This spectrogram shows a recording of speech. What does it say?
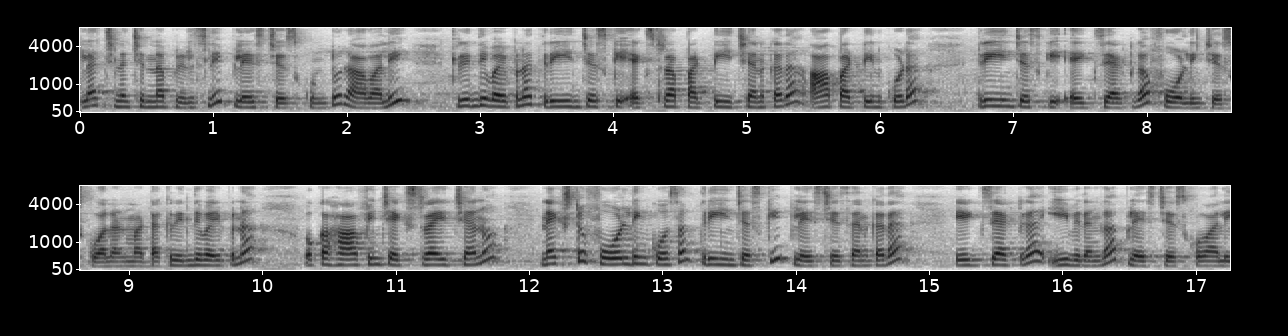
ఇలా చిన్న చిన్న ప్రిల్స్ని ప్లేస్ చేసుకుంటూ రావాలి. క్రింది వైపున త్రీ ఇంచెస్కి ఎక్స్ట్రా పట్టీ ఇచ్చాను కదా ఆ పట్టీని కూడా త్రీ ఇంచెస్కి ఎగ్జాక్ట్గా ఫోల్డింగ్ చేసుకోవాలన్నమాట. క్రింది వైపున ఒక హాఫ్ ఇంచ్ ఎక్స్ట్రా ఇచ్చాను. నెక్స్ట్ ఫోల్డింగ్ కోసం త్రీ ఇంచెస్కి ప్లేస్ చేశాను కదా. ఎగ్జాక్ట్గా ఈ విధంగా ప్లేస్ చేసుకోవాలి.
